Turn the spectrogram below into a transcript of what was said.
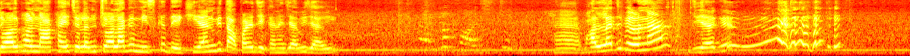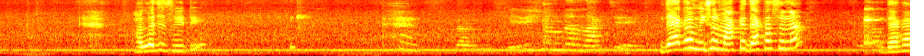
জল ফল না খাই চলে চল আগে মিসকে দেখিয়ে আনবি, তারপরে যেখানে যাবি যাবি। হ্যাঁ ভালো লাগছে পেরো না? জিয়াকে ভালো লাগছে সুইটি? দেখা মিসের মাকে দেখাছে না? দেখা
